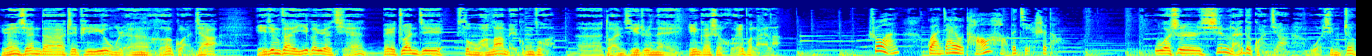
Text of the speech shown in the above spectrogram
原先的这批佣人和管家已经在一个月前被专机送往拉美工作，呃，短期之内应该是回不来了。说完，管家又讨好的解释道：“我是新来的管家，我姓郑。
